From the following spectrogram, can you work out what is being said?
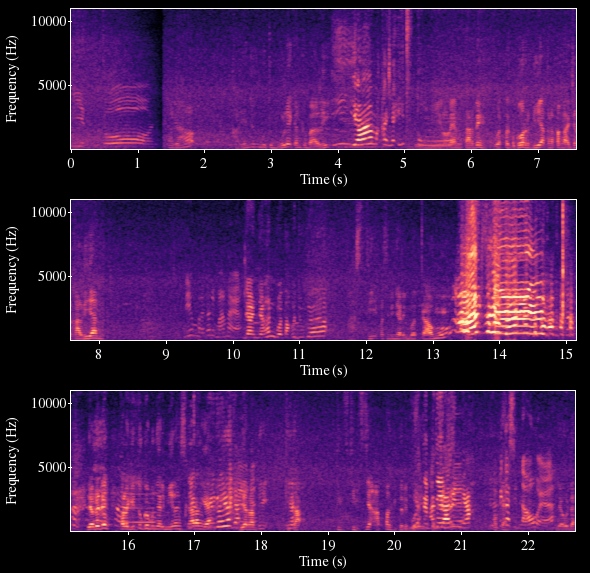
gitu. Padahal kalian juga butuh bule kan ke Bali. Iya, makanya itu. Milen, ntar deh gue tegor dia kenapa nggak ajak kalian. Dia mereka di mana ya? Jangan-jangan buat aku juga. Pasti, pasti dia nyariin buat kamu. ya udah deh, kalau gitu gue mau nyari Milen sekarang ya. Biar nanti kita tips-tipsnya apa gitu dari bule itu. Ajarin ya. Nanti kasih tahu ya. Ya udah.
